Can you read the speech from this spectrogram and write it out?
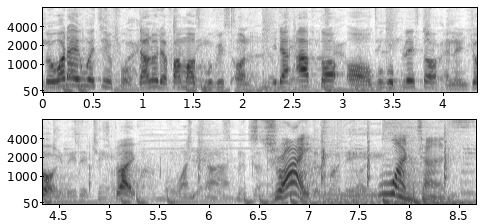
So what are you waiting for? Download the Farmhouse movies on either App Store or Google Play Store and enjoy. Stryke. One chance. Stryke. One chance.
